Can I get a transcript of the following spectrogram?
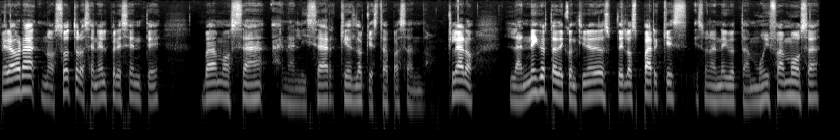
Pero ahora nosotros en el presente vamos a analizar qué es lo que está pasando. Claro, la anécdota de continuidad de los parques es una anécdota muy famosa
